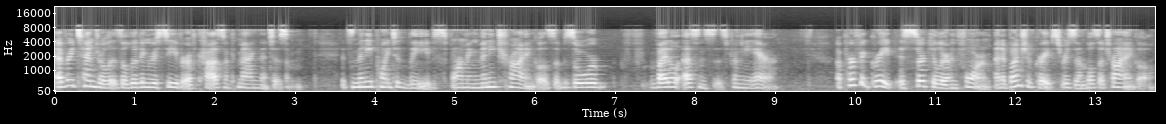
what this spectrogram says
Every tendril is a living receiver of cosmic magnetism. Its many pointed leaves, forming many triangles, absorb vital essences from the air. A perfect grape is circular in form, and a bunch of grapes resembles a triangle.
